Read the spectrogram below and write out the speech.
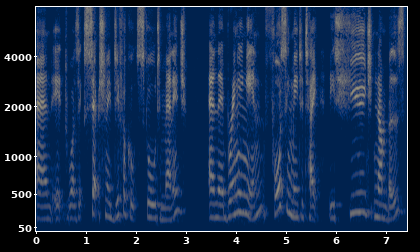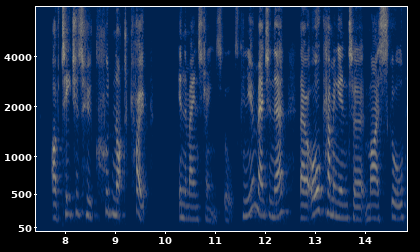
and it was exceptionally difficult school to manage. And they're bringing in, forcing me to take these huge numbers of teachers who could not cope in the mainstream schools. Can you imagine that? They were all coming into my school,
